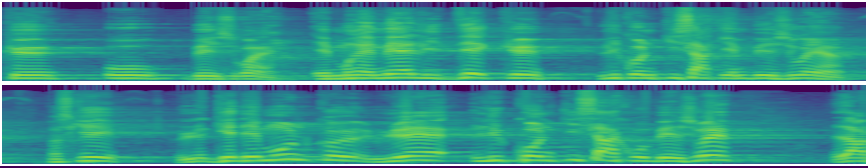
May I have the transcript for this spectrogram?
que au besoin. Et moi, j'aime l'idée que l'icône qui ça a besoin. Parce que il y a des gens que l'icône qui ça qui a besoin, la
